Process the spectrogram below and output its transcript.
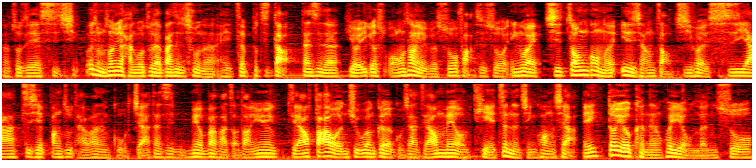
要做这些事情。为什么送去韩国驻台办事处呢？哎，这不知道。但是呢，有一个网络上有个说法是说，因为其实中共呢一直想找机会施压这些帮助台湾的国家，但是没有办法找到，因为只要发文去问各个国家，只要没有铁证的情况下，哎，都有可能会有人说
